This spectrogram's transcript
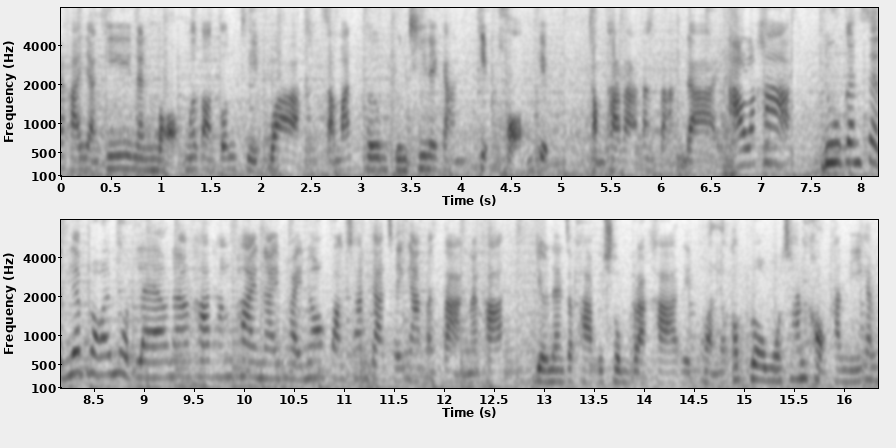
นะคะ อย่างที่นันบอกเมื่อตอนต้นคลิปว่าสามารถเพิ่มพื้นที่ในการเก็บของเก็บสัมภาระต่างๆ ได้ เอาละค่ะ ดูกันเสร็จเรียบร้อยหมดแล้วนะคะ ทั้งภายในภายนอกฟังก์ชันการใช้งานต่างๆนะคะ เดี๋ยวแนนจะพาไปชมราคาเรทผ่อนแล้วก็โปรโมชั่นของคันนี้กัน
